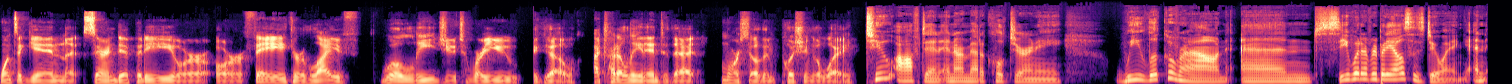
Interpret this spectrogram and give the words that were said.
once again, that serendipity or or faith or life will lead you to where you go. I try to lean into that more so than pushing away. Too often in our medical journey, we look around and see what everybody else is doing and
